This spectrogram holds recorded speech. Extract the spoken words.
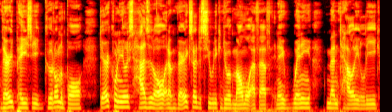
very pacey, good on the ball. Derek Cornelius has it all, and I'm very excited to see what he can do with Malmo FF in a winning mentality league.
